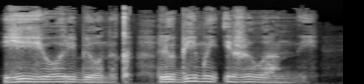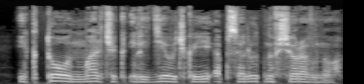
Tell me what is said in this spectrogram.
ее ребенок, любимый и желанный. И кто он, мальчик или девочка, ей абсолютно все равно.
